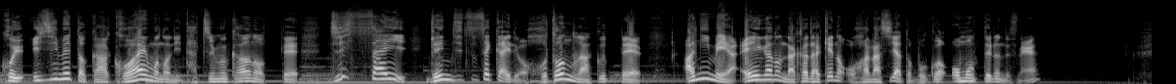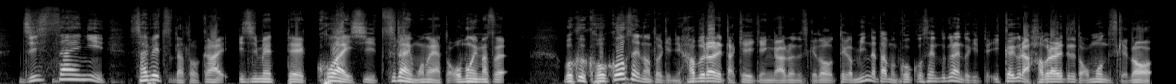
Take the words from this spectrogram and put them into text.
こういういじめとか怖いものに立ち向かうのって実際現実世界ではほとんどなくってアニメや映画の中だけのお話やと僕は思ってるんですね。実際に差別だとかいじめって怖いし辛いものやと思います。僕、高校生の時にハブられた経験があるんですけど、てかみんな多分高校生ぐらいの時って1回ぐらいハブられてると思うんですけど、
